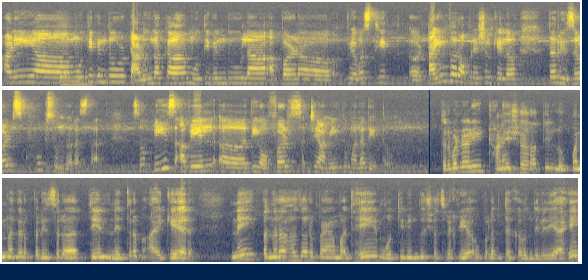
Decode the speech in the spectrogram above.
आणि मोतीबिंदू टाळू नका. मोतीबिंदूला आपण व्यवस्थित टाईमवर ऑपरेशन केलं तर रिझल्ट्स खूप सुंदर असतात. So please avail the offers जे आम्ही तुम्हाला देतो. तर मंडळी ठाणे शहरातील लोकमान्यनगर परिसरातील नेत्रम आय ने पंधरा हजार रुपयामध्ये मोतीबिंदू शस्त्रक्रिया उपलब्ध करून दिलेली आहे.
